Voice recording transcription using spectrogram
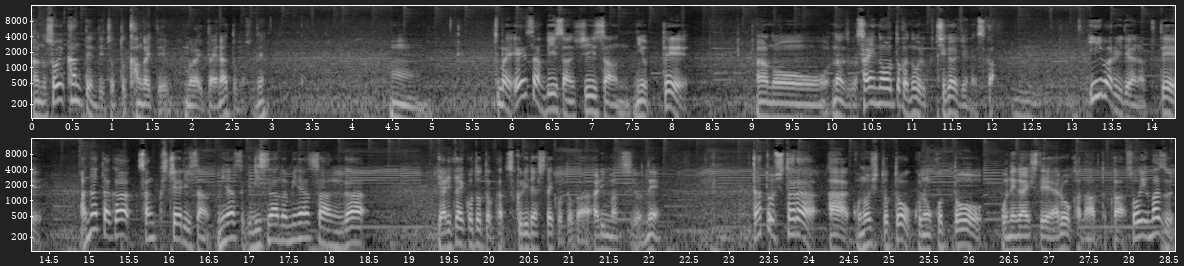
あのそういう観点でちょっと考えてもらいたいなと思うんですね。うん、つまり A さん B さん C さんによってあのなんですか才能とか能力違うじゃないですか。いい悪いではなくてあなたがサンクチュアリーさん皆さんリスナーの皆さんがやりたいこととか作り出したいことがありますよね。だとしたらあこの人とこのことをお願いしてやろうかなとかそういうまず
